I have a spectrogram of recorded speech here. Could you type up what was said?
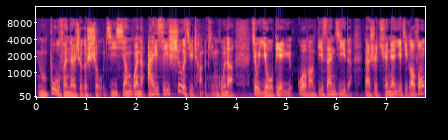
那么部分的这个手机相关的 IC 设计厂的评估呢，就有别于过往第三季的那是全年业绩高峰，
